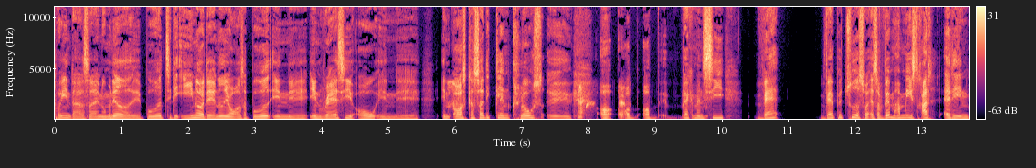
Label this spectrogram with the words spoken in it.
på en, der altså er nomineret øh, både til det ene og det andet i år, altså både en, øh, en Razzie og en, en Oscar, så er det Glenn Close. Øh, og, og, og hvad kan man sige, hvad, hvad betyder så, altså hvem har mest ret? Er det en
